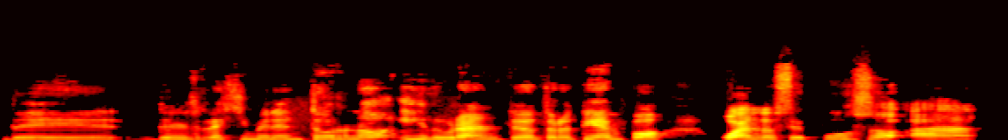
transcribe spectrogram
del régimen en turno y durante otro tiempo, cuando se puso a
